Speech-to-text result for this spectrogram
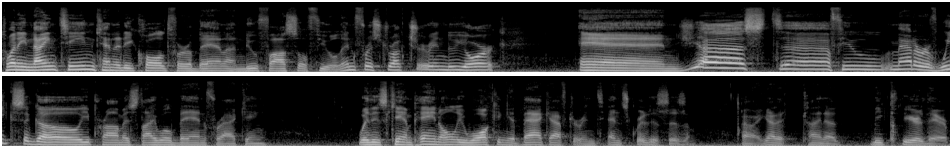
2019, Kennedy called for a ban on new fossil fuel infrastructure in New York and just a few matter of weeks ago, he promised, I will ban fracking, with his campaign only walking it back after intense criticism. All right, got to kind of be clear there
